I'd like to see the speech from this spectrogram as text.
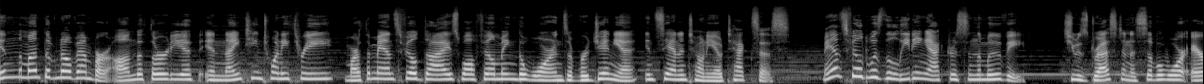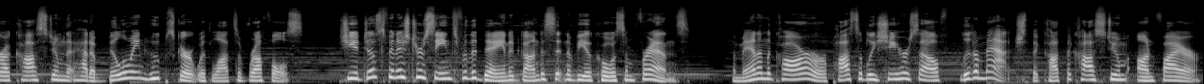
In the month of November, on the 30th in 1923, Martha Mansfield dies while filming The Warrens of Virginia in San Antonio, Texas. Mansfield was the leading actress in the movie. She was dressed in a Civil War era costume that had a billowing hoop skirt with lots of ruffles. She had just finished her scenes for the day and had gone to sit in a vehicle with some friends. A man in the car, or possibly she herself, lit a match that caught the costume on fire.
